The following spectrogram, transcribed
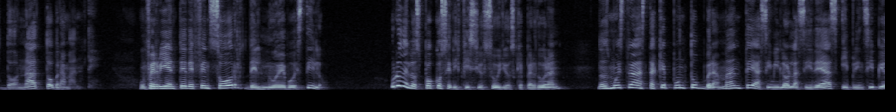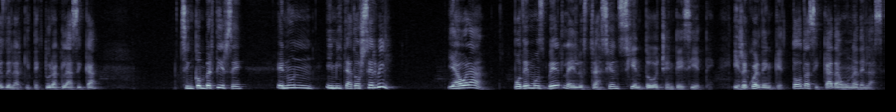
Donato Bramante un ferviente defensor del nuevo estilo. Uno de los pocos edificios suyos que perduran nos muestra hasta qué punto Bramante asimiló las ideas y principios de la arquitectura clásica sin convertirse en un imitador servil. Y ahora podemos ver la ilustración 187. Y recuerden que todas y cada una de las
